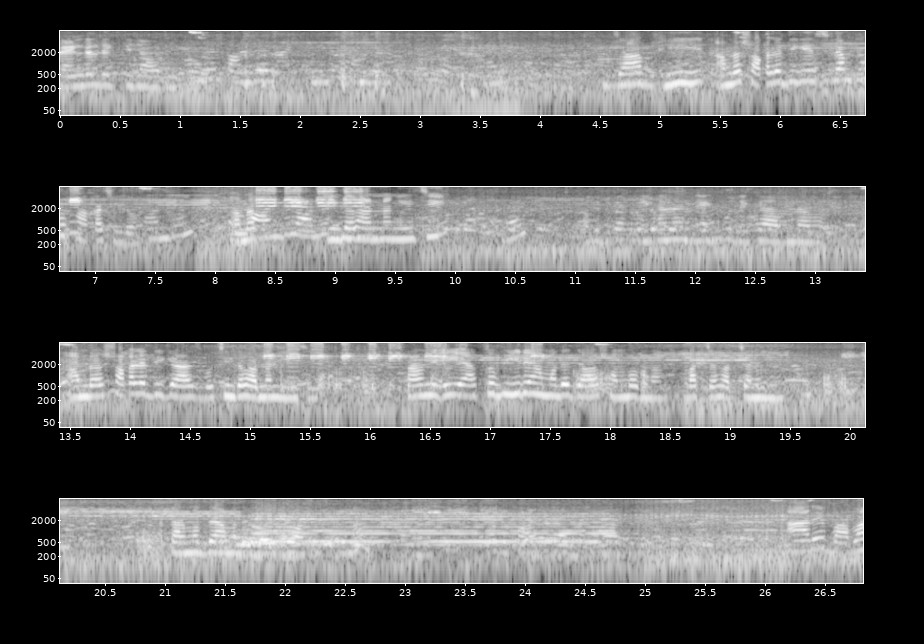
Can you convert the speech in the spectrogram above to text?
প্যান্ডেল দেখতে যাওয়ার মতো। যা ভিড়, আমরা সকালের দিকে এসেছিলাম, পুরো ফাঁকা ছিল। আমরা চিন্তা ধারণা নিয়েছি। আমরা সকালের দিকে আসব চিন্তা ভাবনা নিয়েছি। কারণ এই এত ভিড়ে আমাদের যাওয়া সম্ভব না, বাচ্চা কাচ্চা নিয়ে। তার মধ্যে আমাদের আরে বাবা,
